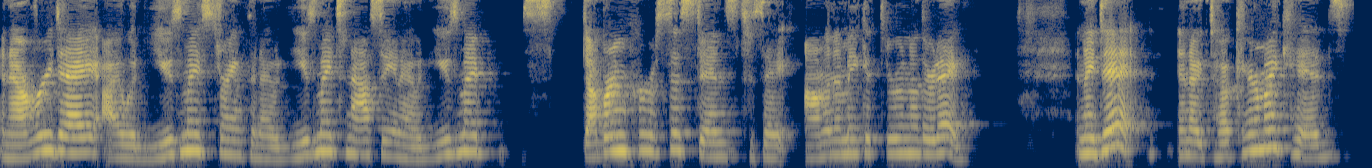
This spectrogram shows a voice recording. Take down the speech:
And every day I would use my strength and I would use my tenacity and I would use my stubborn persistence to say, I'm going to make it through another day. And I did. And I took care of my kids,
